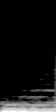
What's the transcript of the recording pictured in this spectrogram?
you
